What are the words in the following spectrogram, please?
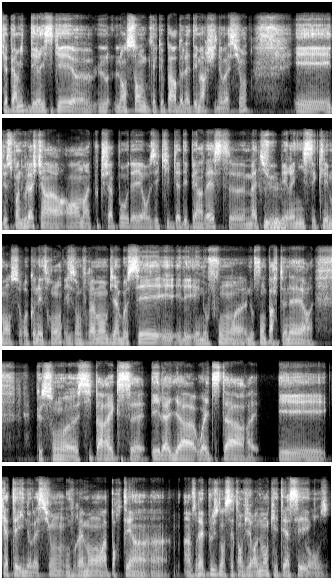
qui a permis de dérisquer euh, l'ensemble quelque part de la démarche innovation. Et, de ce point de vue-là, je tiens à rendre un coup de chapeau d'ailleurs aux équipes d'ADP Invest. Euh, Mathieu, mhm. Bérénice et Clément se reconnaîtront. Ils ont vraiment bien bossé et, et, les, et nos fonds, euh, nos fonds partenaires que sont Ciparex, Elaya, White Star et KT Innovation ont vraiment apporté un, un, un vrai plus dans cet environnement qui était assez rose.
